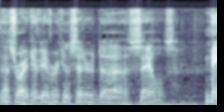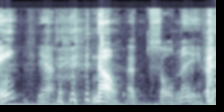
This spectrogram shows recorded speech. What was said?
That's right. Have you ever considered uh, sales? Me? Yeah, No. that sold me.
